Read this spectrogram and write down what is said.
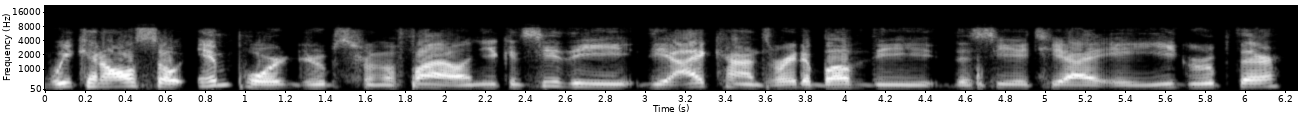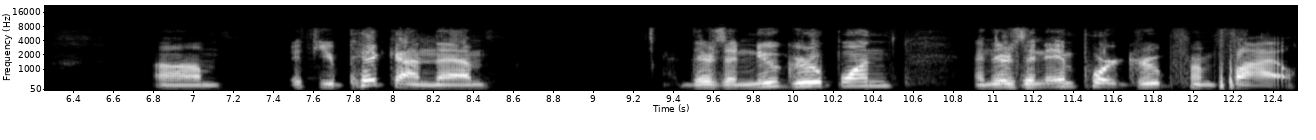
we can also import groups from a file, and you can see the the icons right above the the CATI AE group there. Um, if you pick on them, there's a new group one, and there's an import group from file.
